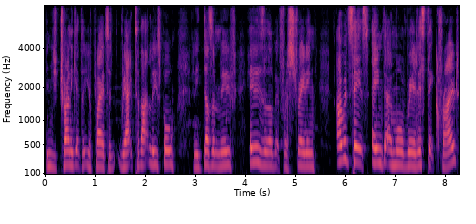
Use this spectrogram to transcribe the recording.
and you're trying to get your player to react to that loose ball and he doesn't move, it is a little bit frustrating. I would say it's aimed at a more realistic crowd,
